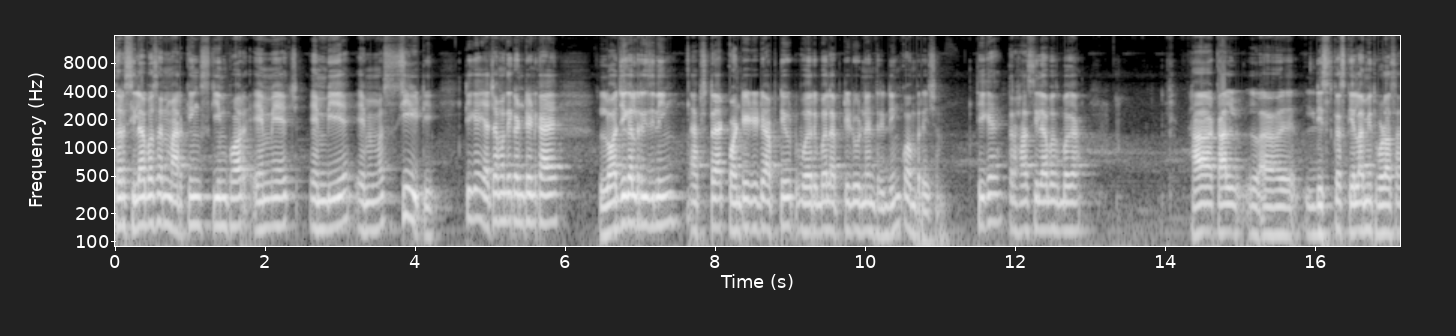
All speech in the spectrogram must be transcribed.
तर syllabus and marking scheme for M H M B A M M S C E T. ठीक आहे याच्यामध्ये कंटेंट काय आहे? Logical reasoning abstract quantitative aptitude verbal aptitude and reading comprehension ठीक आहे? तर हा सिलेबस बघा. हा काल डिस्कस केला मी थोडासा.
